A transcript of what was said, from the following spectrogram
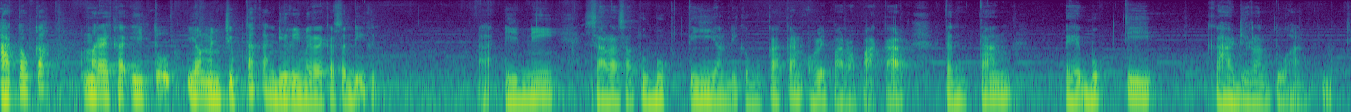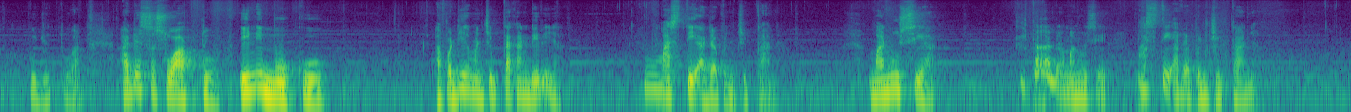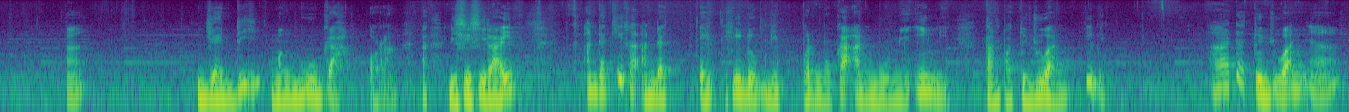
Ataukah mereka itu yang menciptakan diri mereka sendiri? Nah, ini salah satu bukti yang dikemukakan oleh para pakar tentang eh, bukti kehadiran Tuhan, wujud Tuhan. Ada sesuatu, ini buku, apa dia menciptakan dirinya? Ya. Pasti ada penciptanya. Manusia, kita ada manusia, pasti ada penciptanya. Hah? Jadi menggugah orang. Nah, di sisi lain, Anda kira Anda hidup di permukaan bumi ini tanpa tujuan hidup? Ada tujuannya.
